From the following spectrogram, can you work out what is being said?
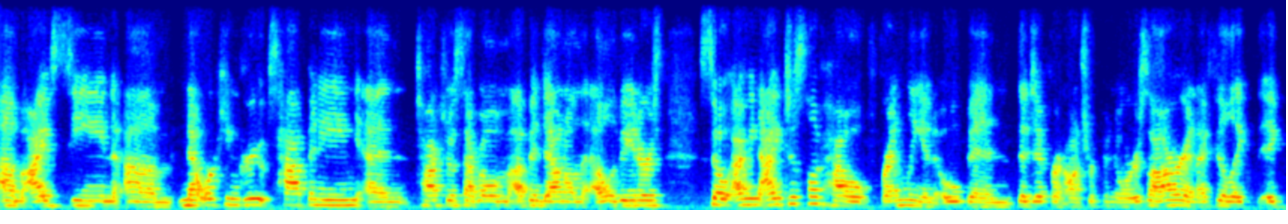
um, I've seen um, networking groups happening and talked to several of them up and down on the elevators. So, I mean, I just love how friendly and open the different entrepreneurs are. And I feel like it,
